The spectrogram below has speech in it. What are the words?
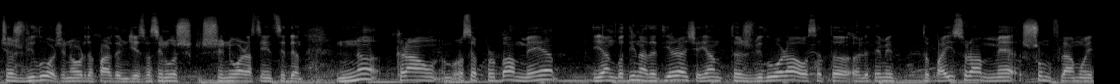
që është zhvilluar që në orët e parë të mëngjesit, pasi nuk është shënuar asnjë incident. Në krahun ose përballë meje janë godinat e tjera që janë të zhvilluara ose të le të themi të pajisura me shumë flamuj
